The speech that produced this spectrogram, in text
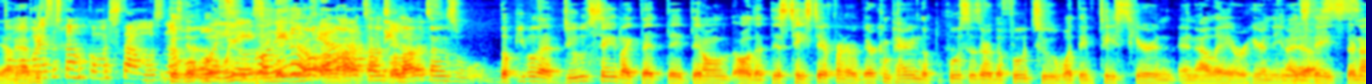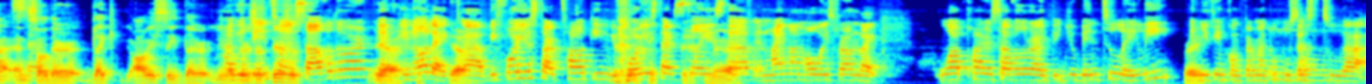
Yeah. Como Yeah, por be- eso estamos como estamos, ¿no? Because what, what we, Jodidos, and, you know, a lot of yeah, times, a lot of jodidos. times, the people that do say like that they, they don't, oh, that this tastes different, or they're comparing the pupusas or the food to what they taste here in, in LA or here in the United Yeah. States. They're not, and so Exactly. they're like, obviously, they're, you know, Have you there's been a, to there's El a, Salvador? Yeah. Like, you know, like Yeah. uh, before you start talking, before you start selling Yeah. stuff, and my mom always found like, what part of Salvador have you been to lately? Right. And you can compare my pupusas Mhm. to that.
